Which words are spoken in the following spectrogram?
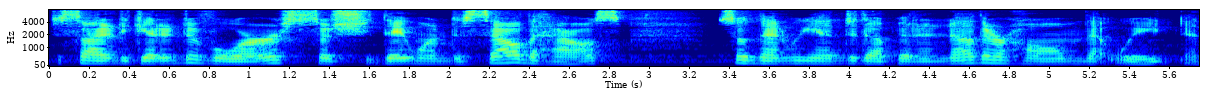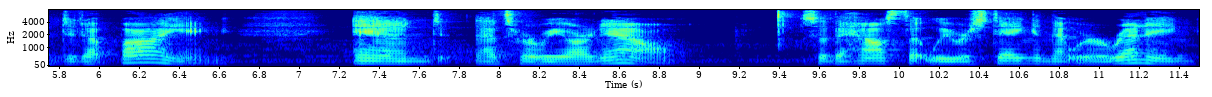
decided to get a divorce. So she they wanted to sell the house. So then we ended up in another home that we ended up buying. And that's where we are now so the house that we were staying in that we were renting,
